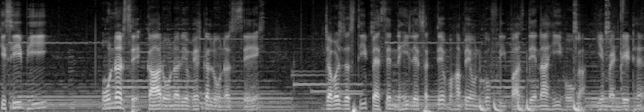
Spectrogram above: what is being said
किसी भी ओनर से कार ओनर या व्हीकल ओनर से ज़बरदस्ती पैसे नहीं ले सकते, वहाँ पे उनको फ्री पास देना ही होगा। ये मैंडेट है।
